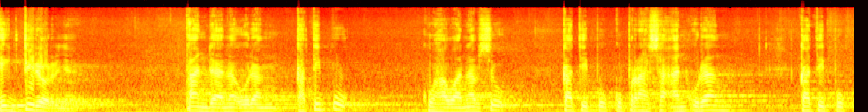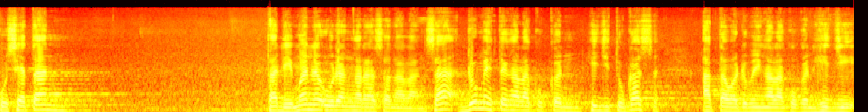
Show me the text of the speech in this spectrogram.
iktirornya tanda na orang katipu ku hawa nafsu katipu ku perasaan orang katipu ku setan tadi mana orang ngerasa nalangsa dumeh tengah lakukan hiji tugas atau dumeh ngalakukan hiji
